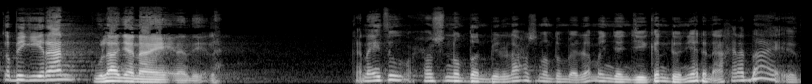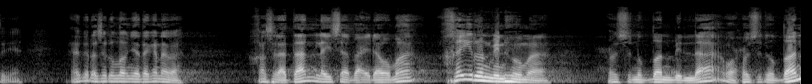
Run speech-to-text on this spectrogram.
kepikiran gulanya naik nanti lah. Karena itu husnudzon billah, husnudzon billah menjanjikan dunia dan akhirat baik itunya. Nah, itu Rasulullah menyatakan apa? Khaslatan laisa ba'dahuma khairun minhuma. Husnudzon billah wa husnudzon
